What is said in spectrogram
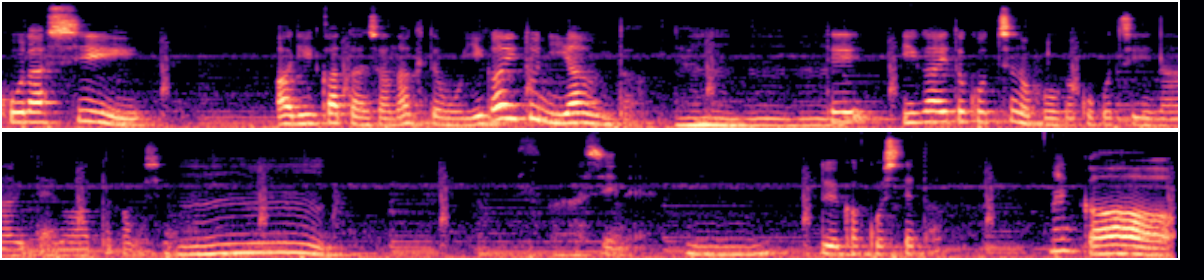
子らしいあり方じゃなくても意外と似合うんだ、うんうんうん。で意外とこっちの方が心地いいなみたいのはあったかもしれうない、ん。素晴らしいね。うん、どういう格好してた？なんか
